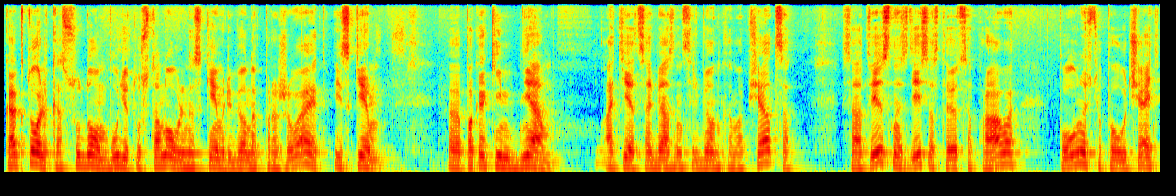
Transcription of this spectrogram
Как только судом будет установлено, с кем ребенок проживает и с кем, э, по каким дням отец обязан с ребенком общаться, соответственно, здесь остается право полностью получать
